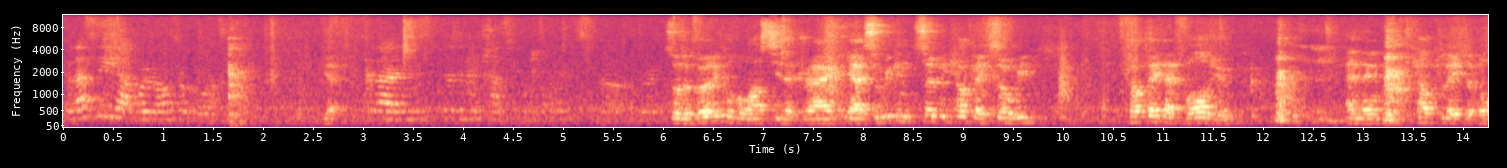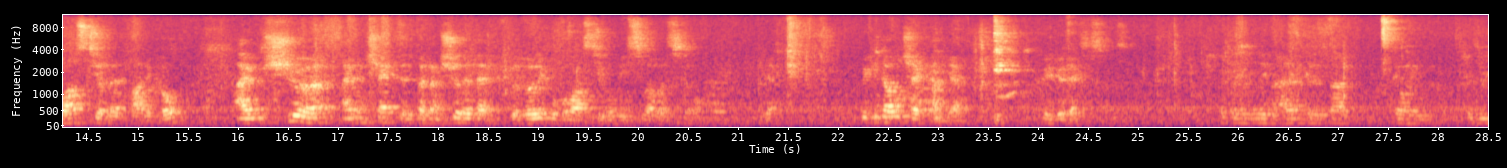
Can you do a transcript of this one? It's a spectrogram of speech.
So that's the uh, horizontal velocity. Yeah. So then, doesn't it transfer components? So the vertical velocity that drag, yeah, so we can certainly calculate, so we calculate that volume and then calculate the velocity of that particle. I'm sure, I haven't checked it, but I'm sure that, that the vertical velocity will be slower still. Yeah. We can double check that, yeah. Pretty good exercise. It doesn't really matter because it's not going, because we,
